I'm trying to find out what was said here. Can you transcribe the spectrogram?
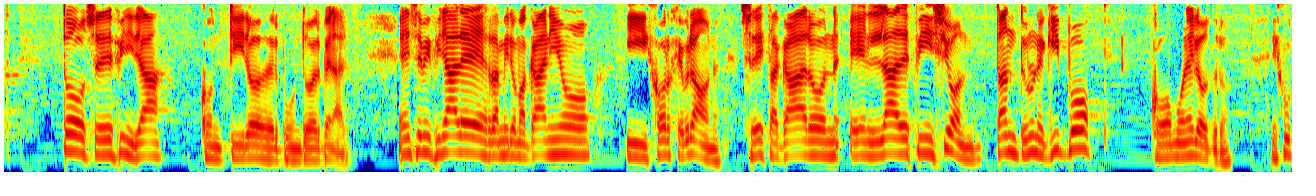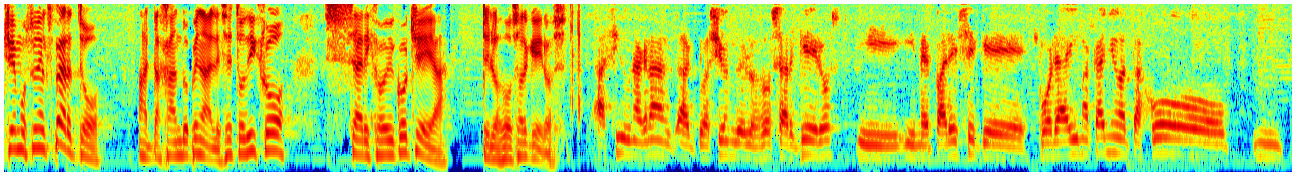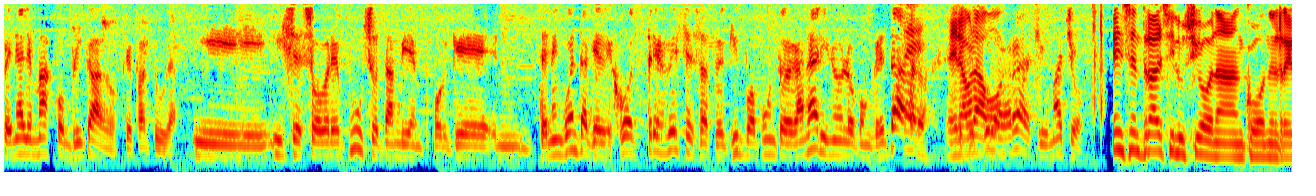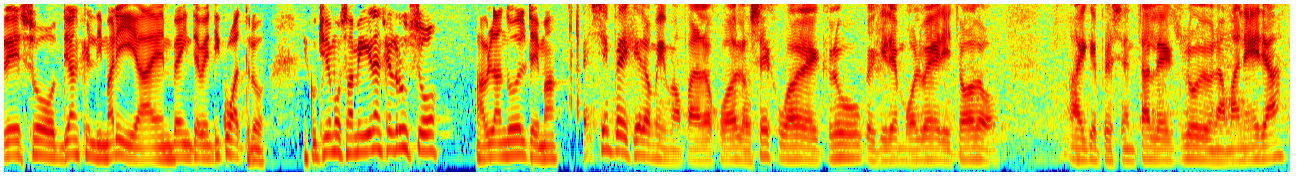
todo se definirá con tiro desde el punto del penal. En semifinales, Ramiro Macaño y Jorge Brown se destacaron en la definición, tanto en un equipo como en el otro. Escuchemos un experto atajando penales. Esto dijo Sergio Cochea, de los dos arqueros. Ha sido una gran actuación de los dos arqueros y, me parece que por ahí Macaño atajó penales más complicados que Fatura y, se sobrepuso también porque mm, ten en cuenta que dejó tres veces a su equipo a punto de ganar y no lo concretaron. Era bravo. sí, macho. En Central se ilusionan con el regreso de Ángel Di María en 2024. Escuchemos a Miguel Ángel Russo hablando del tema. Siempre dije lo mismo, para los jugadores, los ex jugadores del club que quieren volver y todo, hay que presentarle el club de una manera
